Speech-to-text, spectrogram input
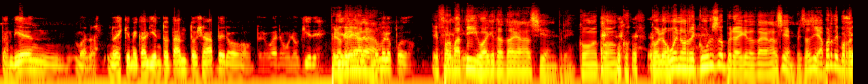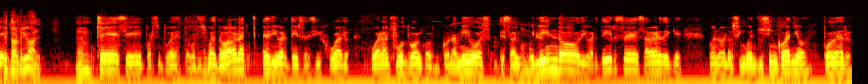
también, bueno, no es que me caliento tanto ya, pero, pero bueno, uno quiere, pero ganar, no me lo puedo. Es formativo, hay que tratar de ganar siempre. Con, con, los buenos recursos, pero hay que tratar de ganar siempre. Es así, aparte por respeto al rival. ¿Eh? Sí, sí, por supuesto, por supuesto. Ahora es divertirse, sí, jugar, jugar al fútbol con, con, amigos es algo muy lindo, divertirse, saber de que, bueno, a los 55 años poder,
